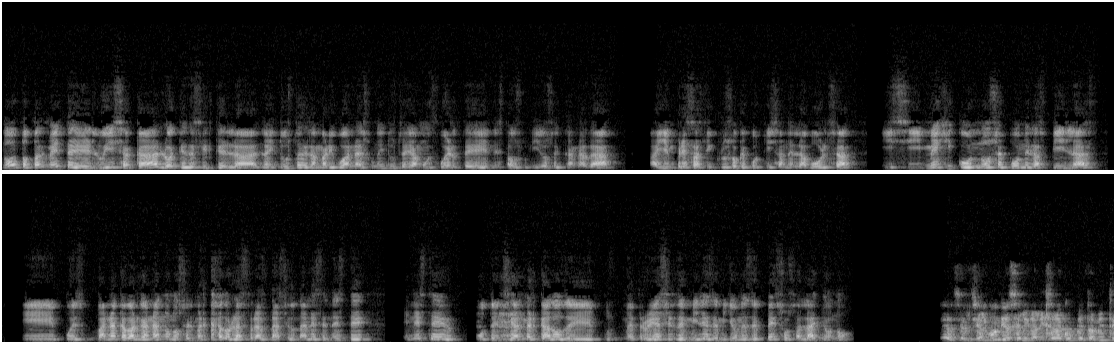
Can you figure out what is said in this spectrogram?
No, totalmente, Luis. Acá lo hay que decir que la, la industria de la marihuana es una industria ya muy fuerte en Estados Unidos, en Canadá. Hay empresas incluso que cotizan en la bolsa. Y si México no se pone las pilas, eh, pues van a acabar ganándonos el mercado las transnacionales en este en este potencial mercado de, pues, me atrevería a decir, de miles de millones de pesos al año, ¿no? Si algún día se legalizara completamente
